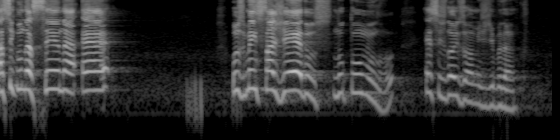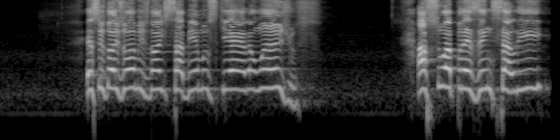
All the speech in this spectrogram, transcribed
A segunda cena é os mensageiros no túmulo, esses dois homens de branco. Esses dois homens nós sabemos que eram anjos. A sua presença ali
